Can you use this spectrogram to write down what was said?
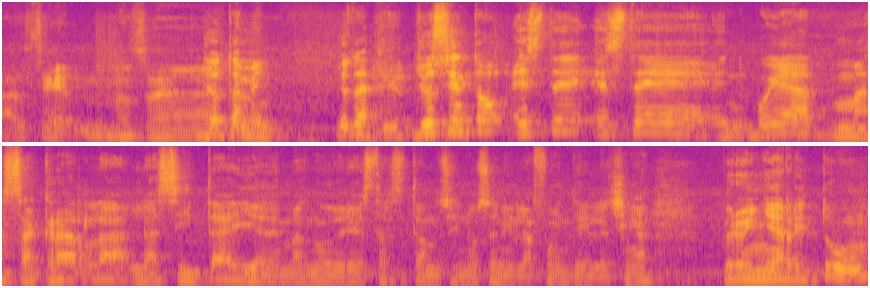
al 100. O sea, Yo también. Yo, ta- yo siento, este, este, voy a masacrar la, la cita y además no debería estar citando si no sé ni la fuente ni la chingada. Pero Iñarritu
